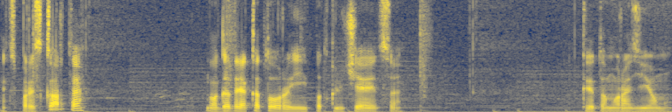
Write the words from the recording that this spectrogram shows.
экспресс-карта, благодаря которой и подключается этому разъему.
